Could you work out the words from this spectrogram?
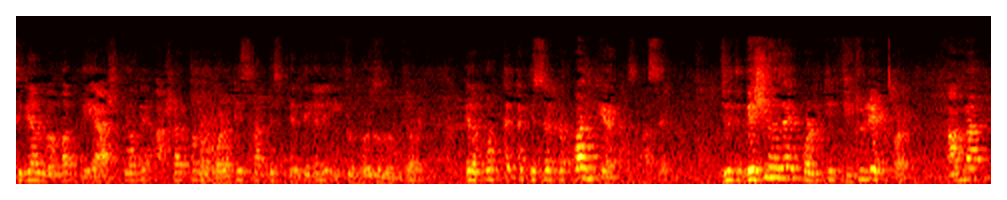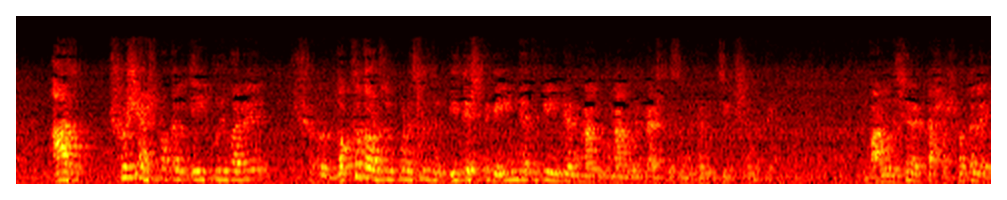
সিরিয়াল নাম্বার দিয়ে আসতে হবে। আসার পর কোয়ালিটি সার্ভিস পেতে গেলে একটু ধৈর্য ধরতে হবে। কেন? প্রত্যেকটা কিছু একটা কোয়ালিটি আছে যদি বেশি হয়ে যায় কোয়ালিটি ডিটোরিয়েট করে। আমরা আজ শশী হাসপাতাল এই পরিবারে দক্ষতা অর্জন করেছে যে বিদেশ থেকে ইন্ডিয়া থেকে ইন্ডিয়ান নাগ- নাগরিক আসতেছেন এখানে চিকিৎসা নিতে। বাংলাদেশের একটা হাসপাতালে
